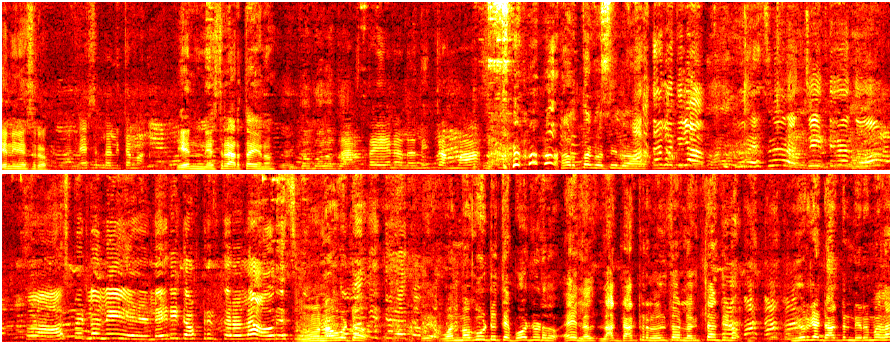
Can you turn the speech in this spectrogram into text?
ಏನು ನಿನ್ನ ಹೆಸರು? ನನ್ನ ಹೆಸರು ಲಲಿತಮ್ಮ. ಏನು ಹೆಸರು ಅರ್ಥ ಏನು? ಅರ್ಥ ಏನು ಲಲಿತಮ್ಮ? ಅರ್ಥ ಗೊತ್ತಿಲ್ವಾ? ಗೊತ್ತಿಲ್ಲ. ಇವ್ರ ಹೆಸರು ಅಜ್ಜಿ ಇಟ್ಟಿರೋದು. ಹಾಸ್ಪಿಟಲ್ ಅಲ್ಲಿ ಲೇಡಿ ಡಾಕ್ಟರ್ ಇರ್ತಾರಲ್ಲ ಅವ್ರ ಹೆಸರು. ಹ್ಞೂ ನೋಡ್ಬಿಟ್ಟು ಒಂದು ಮಗು ಹುಟ್ಟುತ್ತೆ ಬೋರ್ಡ್ ನೋಡೋದು. ಏ ಲಲ್ ಲಾಕ್ ಡಾಕ್ಟರ್ ಲಲಿತ ಲಲಿತ ಅಂತ ಇಡು ಇವ್ರಿಗೆ ಡಾಕ್ಟರ್ ನಿರ್ಮಲಾ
